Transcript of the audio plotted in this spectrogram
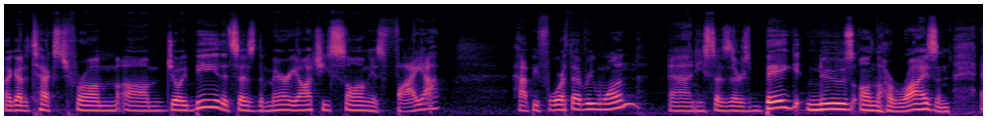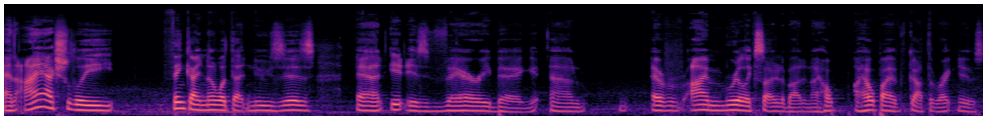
I got a text from um, Joey B that says the mariachi song is fire. Happy Fourth, everyone. And he says there's big news on the horizon. And I actually think I know what that news is, and it is very big. And ever, I'm really excited about it, and I hope I hope I've got the right news.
